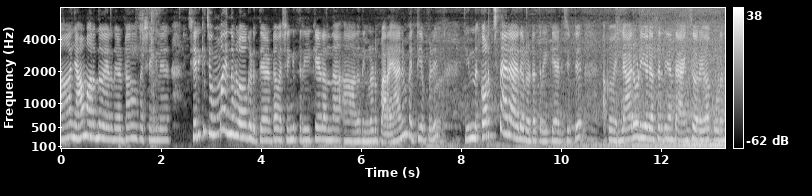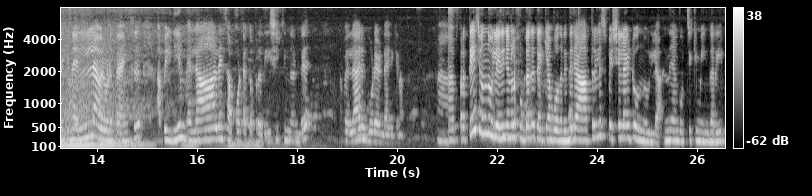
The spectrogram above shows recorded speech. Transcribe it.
ആ ഞാൻ മറന്നു പോയിരുന്നു കേട്ടോ. പക്ഷേങ്കിൽ ശരിക്കും ചുമ്മാ ഇന്ന് വ്ളോഗ് എടുത്ത കേട്ടോ. പക്ഷേങ്കിൽ ത്രീ കേഡ് എന്ന അത് നിങ്ങളോട് പറയാനും പറ്റിയപ്പോൾ ഇന്ന് കുറച്ച് നേരം ആയതുള്ളൂ കേട്ടോ ത്രീ കെ അടിച്ചിട്ട്. അപ്പം എല്ലാവരോടും ഈ ഒരു അവസരത്തിൽ ഞാൻ താങ്ക്സ് പറയുക. കൂടെ നിൽക്കുന്ന എല്ലാവരോടും താങ്ക്സ് അപ്പം ഇനിയും എല്ലാവരുടെയും സപ്പോർട്ടൊക്കെ പ്രതീക്ഷിക്കുന്നുണ്ട്. അപ്പം എല്ലാവരും കൂടെ ഉണ്ടായിരിക്കണം. പ്രത്യേകിച്ച് ഒന്നുമില്ല. ഇനി ഞങ്ങൾ ഫുഡൊക്കെ കഴിക്കാൻ പോകുന്നുണ്ട്. ഇന്ന് രാത്രിയിൽ സ്പെഷ്യലായിട്ട് ഒന്നുമില്ല. ഇന്ന് ഞങ്ങൾക്ക് ഉച്ചയ്ക്ക് മീൻകറിയും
